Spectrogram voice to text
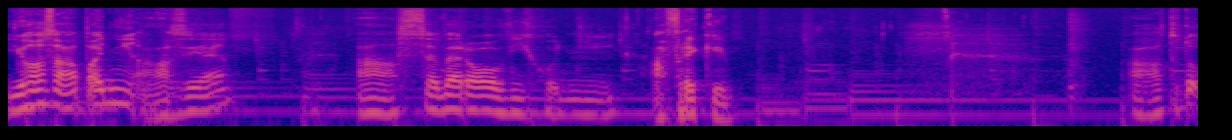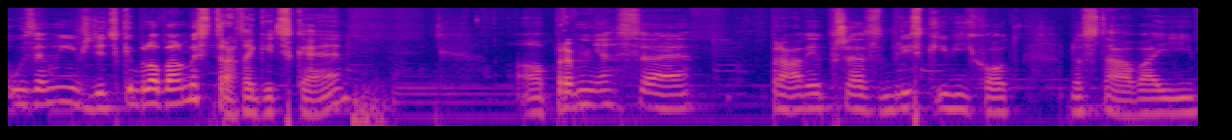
jihozápadní Asie a severovýchodní Afriky. A toto území vždycky bylo velmi strategické. Prvně se právě přes Blízký východ dostávají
